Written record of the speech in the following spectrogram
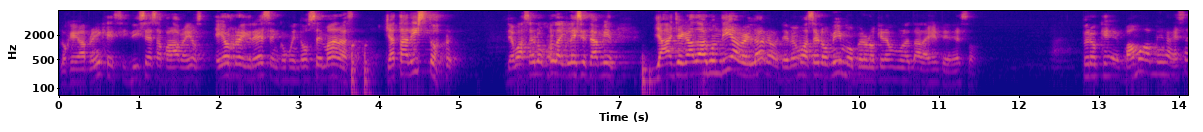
Lo que aprendí es que si dice esa palabra ellos, ellos regresen como en dos semanas, ya está listo. Debo hacerlo con la iglesia también. Ya ha llegado algún día, ¿verdad? Debemos hacer lo mismo, pero no queremos molestar a la gente en eso. Pero que vamos a mirar, esa,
